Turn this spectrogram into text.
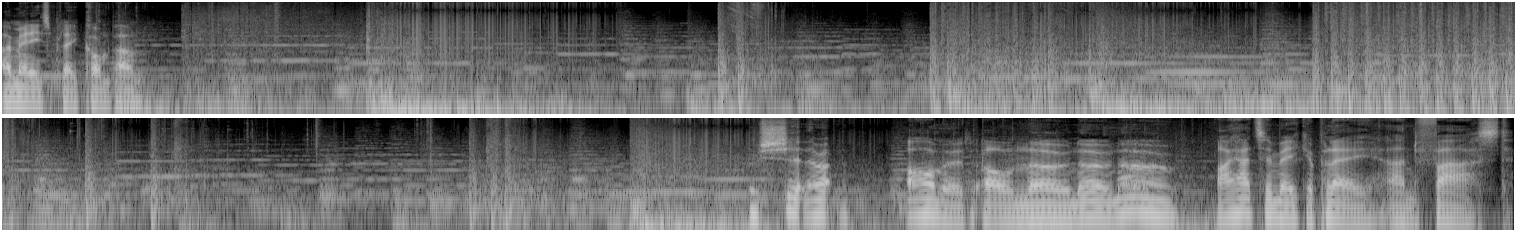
I may need to play compound. Oh shit, they're at the armored. Oh no, no, no. I had to make a play, and fast.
